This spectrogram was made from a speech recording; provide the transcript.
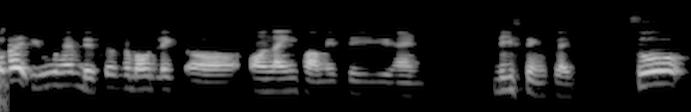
Okay you have discussed about like uh, online pharmacy and these things like so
